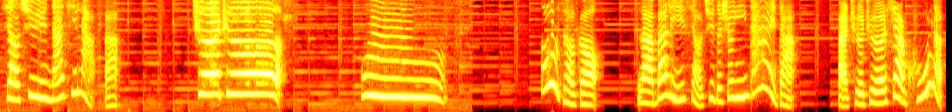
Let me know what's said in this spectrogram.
小趣拿起喇叭，车车，呜！哦，糟糕！喇叭里小趣的声音太太大，把车车吓哭了。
